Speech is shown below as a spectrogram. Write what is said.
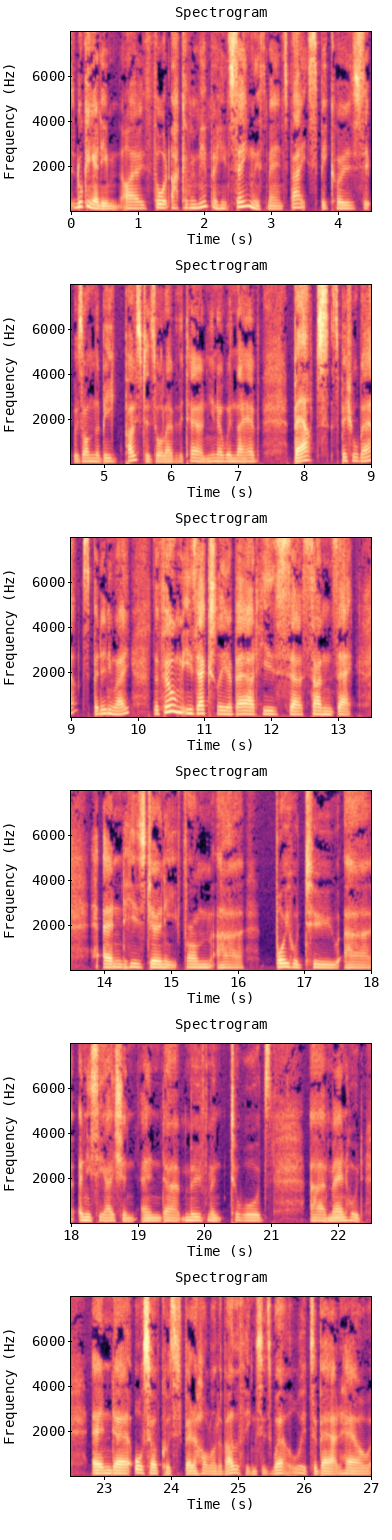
looking at him, I thought I can remember him seeing this man's face because it was on the big posters all over the town. You know when they have bouts, special bouts. But anyway, the film is actually about his uh, son Zach and his journey from uh, boyhood to uh, initiation and uh, movement towards uh, manhood. And uh, also, of course, it's about a whole lot of other things as well. It's about how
